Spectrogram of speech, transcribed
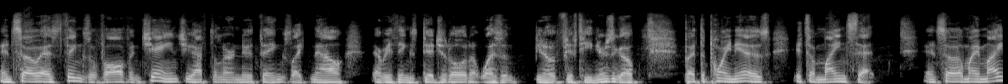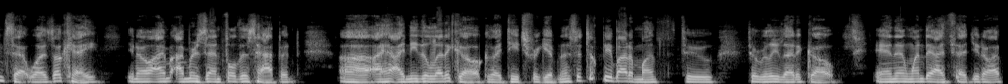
And so as things evolve and change, you have to learn new things. Like now everything's digital and it wasn't, you know, 15 years ago. But the point is, it's a mindset. And so my mindset was, okay, you know, I'm, I'm resentful this happened. Uh, I, I, need to let it go because I teach forgiveness. It took me about a month to to really let it go. And then one day I said, you know, I'm,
